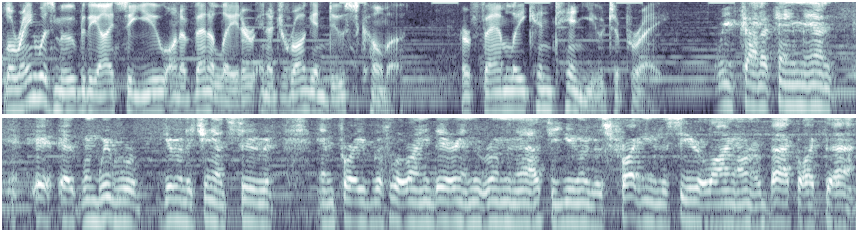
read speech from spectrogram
Lorraine was moved to the ICU on a ventilator in a drug-induced coma. Her family continued to pray. We kind of came in eh, eh, when we were given a chance to and prayed with Lorraine there in the room in the ICU. And it was frightening to see her lying on her back like that.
